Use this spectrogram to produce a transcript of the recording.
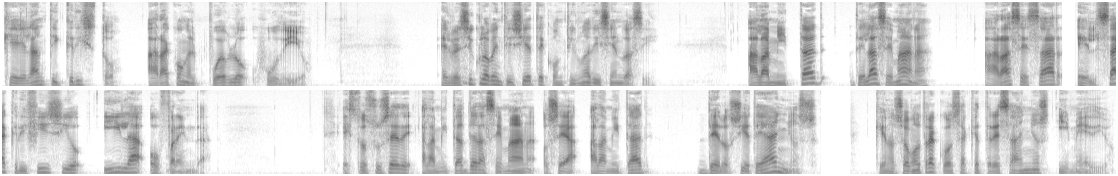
que el anticristo hará con el pueblo judío. El versículo 27 continúa diciendo así, a la mitad de la semana hará cesar el sacrificio y la ofrenda. Esto sucede a la mitad de la semana, o sea, a la mitad de los siete años, que no son otra cosa que tres años y medio.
